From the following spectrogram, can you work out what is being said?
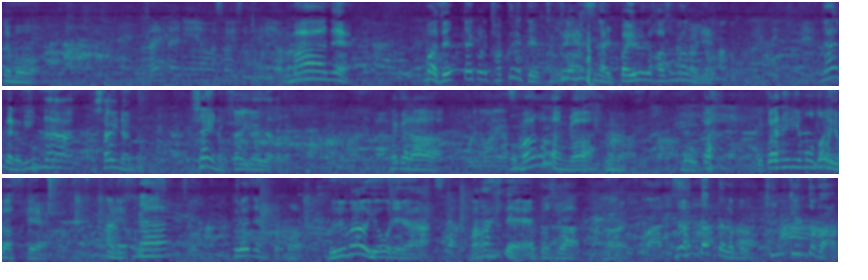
でも屋が最初盛り上がる。まあねまあ絶対これ隠れて隠れリスナーいっぱいいるはずなのに。なんかねみんなシャイなんだ。そシャイなのシャイ外だから。だからこれで俺がもうマゴさんがもうおかお金に物を言わせてもうリスナープレゼントも振る舞うよ俺が任せて。今年は。はい。なんだったらもう金券とか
